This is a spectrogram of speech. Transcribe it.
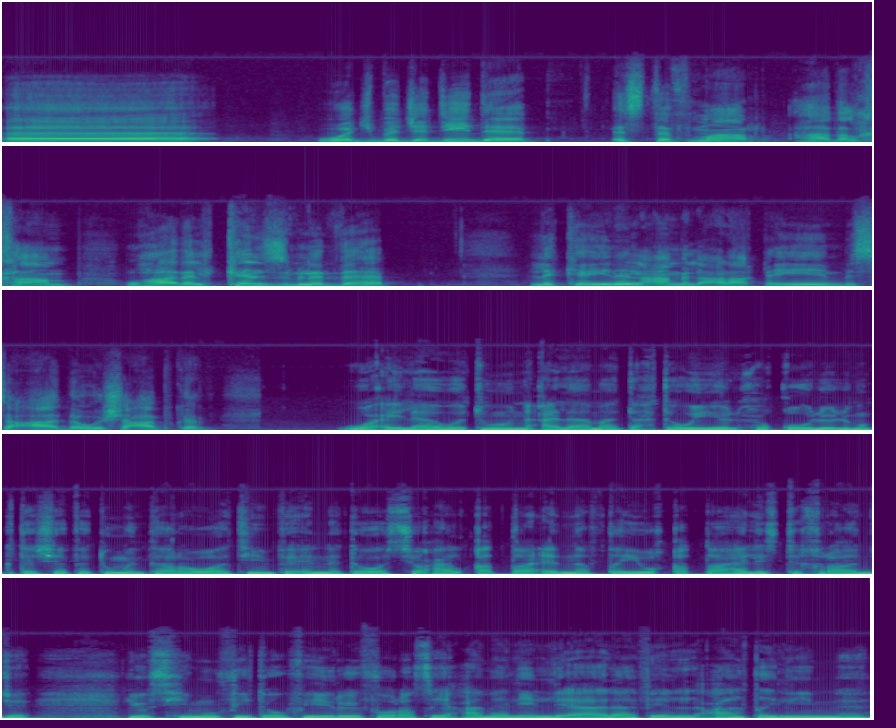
أه وجبة جديدة استثمار هذا الخام وهذا الكنز من الذهب لكي ننعم العراقيين بسعادة وشعب كذا. وعلاوة على ما تحتويه الحقول المكتشفة من ثروات فإن توسع القطاع النفطي وقطاع الاستخراج يسهم في توفير فرص عمل لآلاف العاطلين.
